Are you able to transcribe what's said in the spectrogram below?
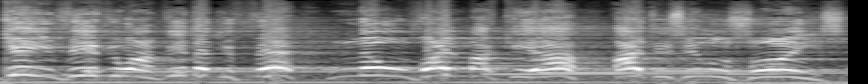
Quem vive uma vida de fé não vai maquiar as desilusões,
